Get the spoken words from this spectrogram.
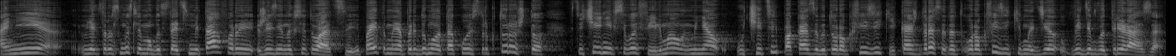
они в некотором смысле могут стать метафорой жизненных ситуаций. И поэтому я придумала такую структуру, что в течение всего фильма у меня учитель показывает урок физики, и каждый раз этот урок физики мы дел, видим вот три раза.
